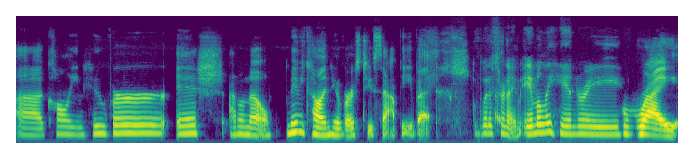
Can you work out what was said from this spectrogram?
uh colleen hoover ish i don't know maybe colleen hoover is too sappy but what is her name? Emily henry? Right.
